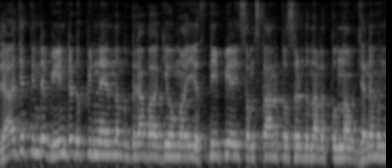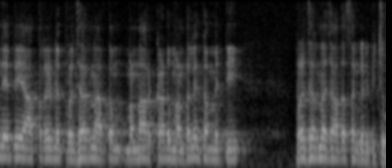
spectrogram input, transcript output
രാജ്യത്തിന്റെ വീണ്ടെടുപ്പിന് എന്ന മുദ്രാവാക്യവുമായി എസ് ഡി പി ഐ സംസ്ഥാന പ്രസിഡന്റ് നടത്തുന്ന ജനമുന്നേറ്റ യാത്രയുടെ പ്രചാരണാർത്ഥം മണ്ണാർക്കാട് മണ്ഡലം കമ്മിറ്റി പ്രചരണ ജാഥ സംഘടിപ്പിച്ചു.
